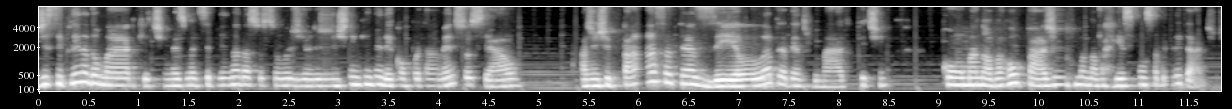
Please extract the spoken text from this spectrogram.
disciplina do marketing, mas uma disciplina da sociologia, onde a gente tem que entender comportamento social, a gente passa a trazê-la para dentro do marketing com uma nova roupagem, com uma nova responsabilidade.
